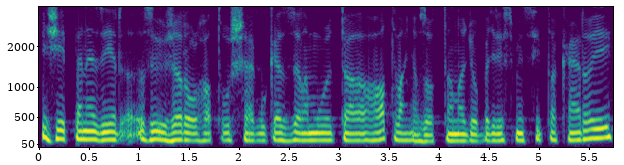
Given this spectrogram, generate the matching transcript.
és éppen ezért az ő zsarolhatóságuk ezzel a múlttal hatványozottan nagyobb egyrészt, mint Szitakárai,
